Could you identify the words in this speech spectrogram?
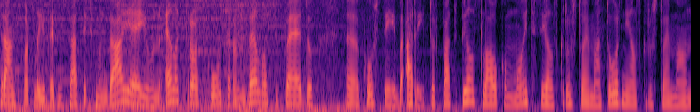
transporta līdzekļu satiksme un gājēju un elektroskūteru un velosipēdu eh, kustība arī turpat pilsētas laukuma, muitas ielas krustojumā, Torņa ielas krustojumā un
